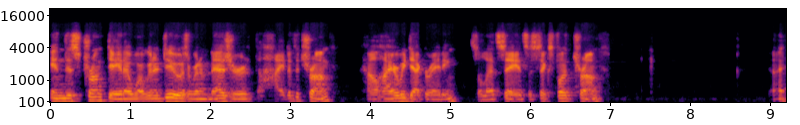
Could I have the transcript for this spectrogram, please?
in this trunk data, what we're going to do is we're going to measure the height of the trunk. How high are we decorating? So let's say it's a six foot trunk. Okay.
